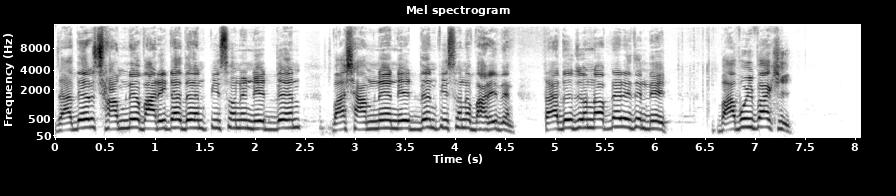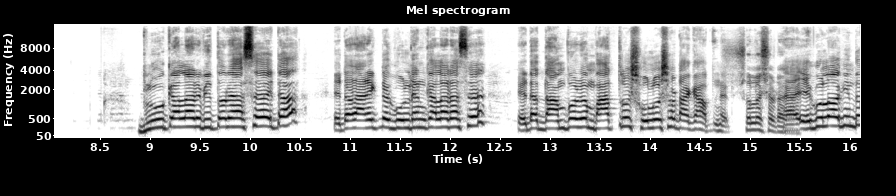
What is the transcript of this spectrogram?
যাদের সামনে বাড়িটা দেন পিছনে নেট দেন বা সামনে নেট দেন পিছনে বাড়ি দেন তাদের জন্য আপনার এই যে নেট বাবুই পাখি। ব্লু কালার ভিতরে আছে এটা এটার আরেকটা গোল্ডেন কালার আছে এটার দাম পড়বে মাত্র ষোলোশো টাকা আপনার। ষোলোশো টাকা। হ্যাঁ এগুলোও কিন্তু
